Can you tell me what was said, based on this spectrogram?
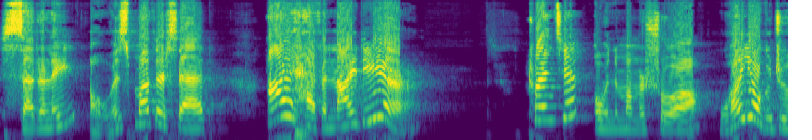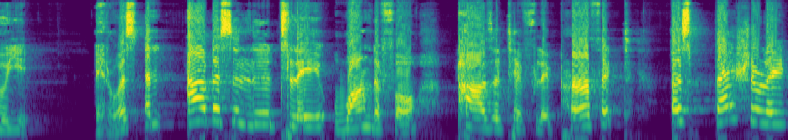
suddenly Owen's mother said, "I have an idea." 突然间，欧文的妈妈说：“我有个主意。” It was an absolutely wonderful, positively perfect, especially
